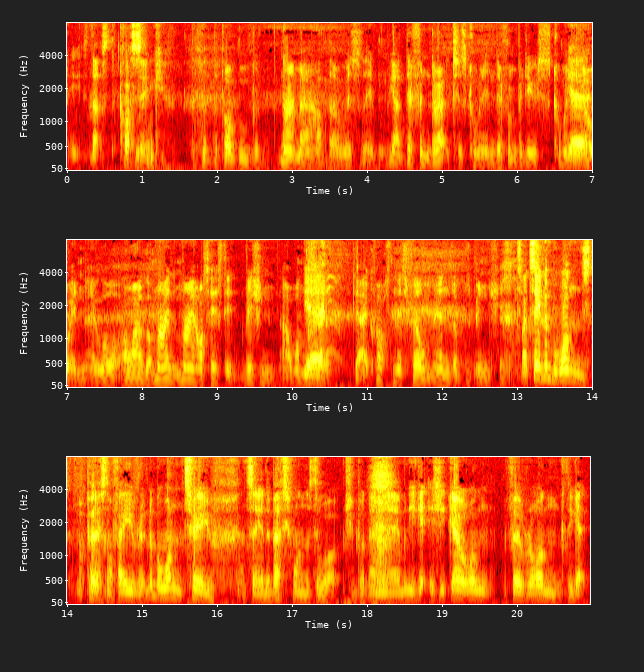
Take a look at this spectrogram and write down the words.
It's, that's the classic. The problem with Nightmare had though was that you had different directors coming in, different producers coming Yeah. and going. Who were, oh, I've got my my artistic vision I want Yeah. to get across in this film. It ended up just being shit. I'd say number one's my personal favourite. Number one and two, I'd say are the best ones to watch. But then uh, when you get as you go along further along, they get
